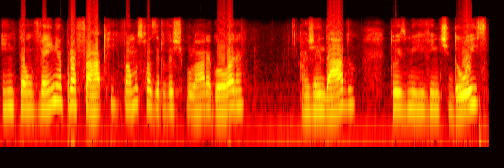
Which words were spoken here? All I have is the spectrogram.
Então, venha para a FAP, vamos fazer o vestibular agora, agendado 2022.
